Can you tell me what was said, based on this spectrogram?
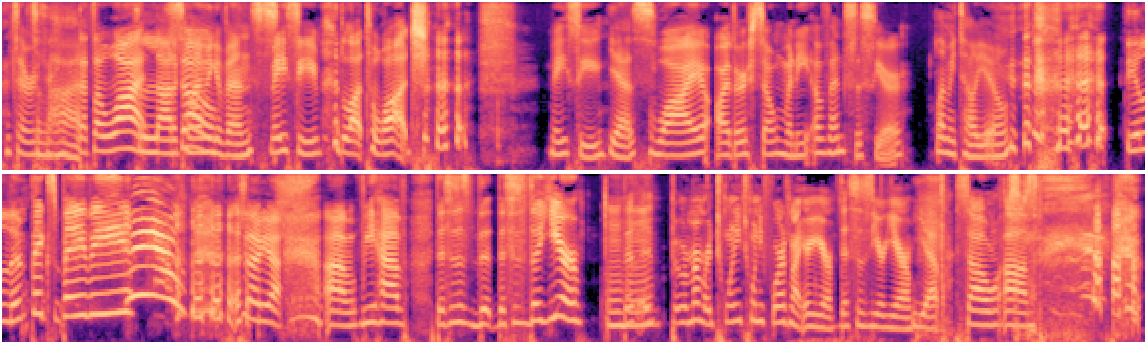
That's everything. lot. That's a lot. A lot of So, climbing events. Macy, a lot to watch. Macy, yes. why are there so many events this year? Let me tell you. the Olympics, baby. so yeah, um, we have this is the this is the year. Mhm. Th- but remember, 2024 is not your year. This is your year. Yep. So, um,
